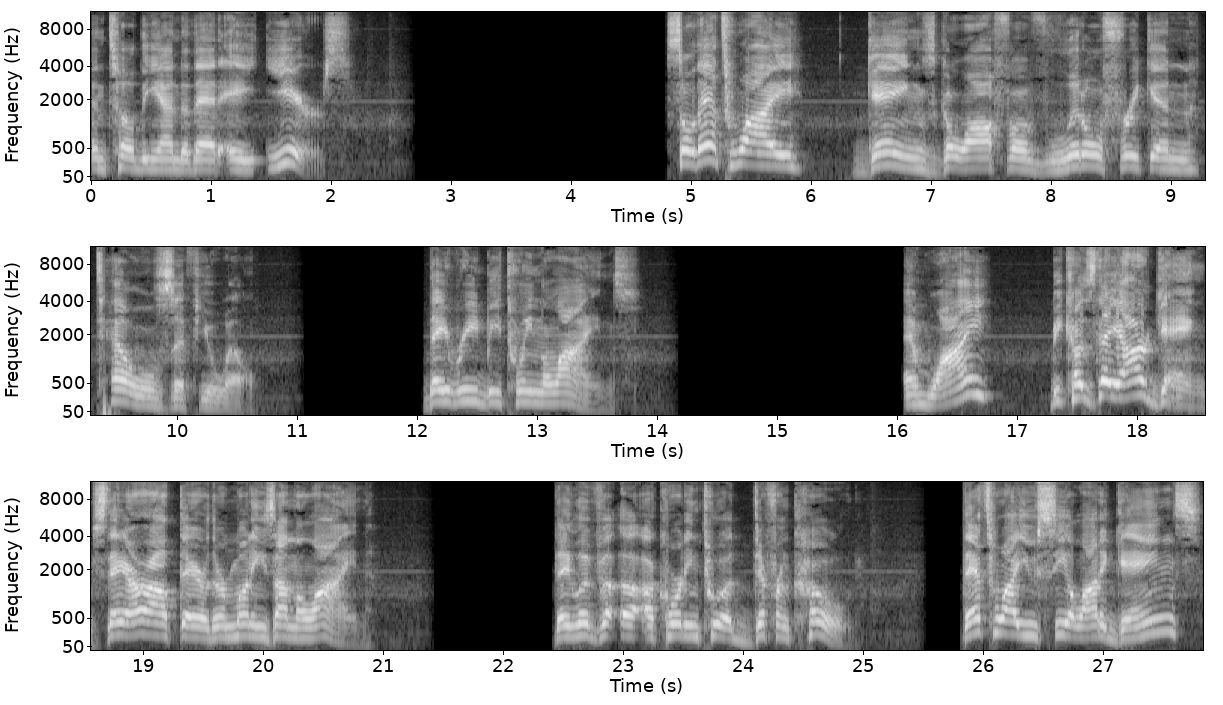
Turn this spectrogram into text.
until the end of that eight years. So that's why gangs go off of little freaking tells, if you will. They read between the lines. And why? Because they are gangs. They are out there, their money's on the line. They live uh, according to a different code. That's why you see a lot of gangs,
